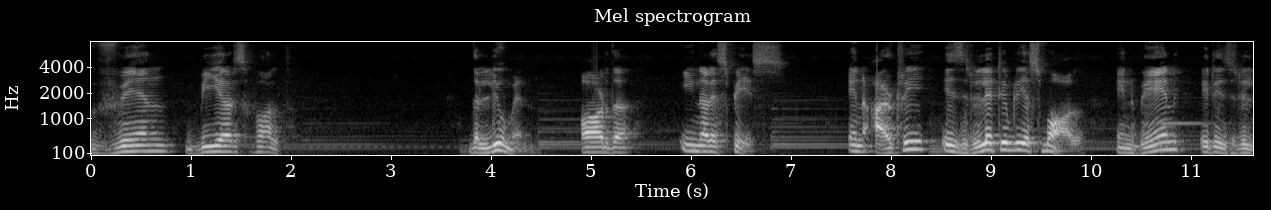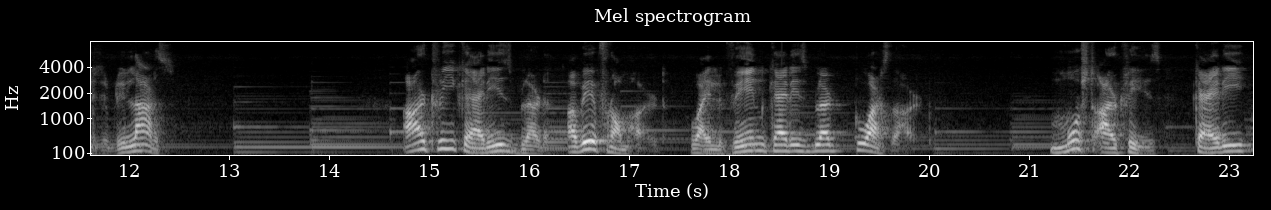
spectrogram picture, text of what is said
vein bears valve. The lumen or the inner space in artery is relatively small, in vein it is relatively large. Artery carries blood away from heart while vein carries blood towards the heart most arteries carry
